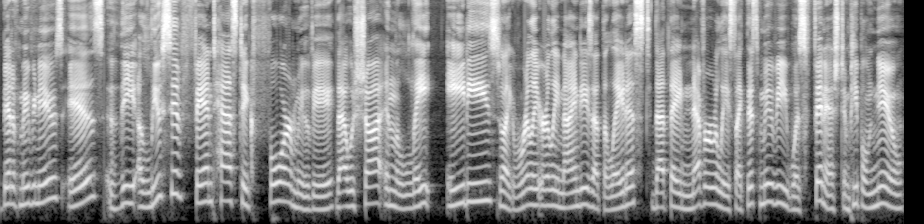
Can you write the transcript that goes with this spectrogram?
bit of movie news is the elusive Fantastic Four movie that was shot in the late 80s, like really early 90s at the latest, that they never released. Like this movie was finished and people knew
